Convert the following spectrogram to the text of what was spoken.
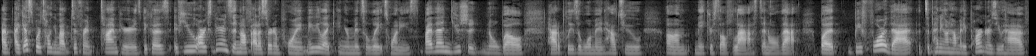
I, I, guess we're talking about different time periods because if you are experienced enough at a certain point, maybe like in your mid to late 20s, by then you should know well how to please a woman, how to um, make yourself last, and all that. But before that, depending on how many partners you have,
